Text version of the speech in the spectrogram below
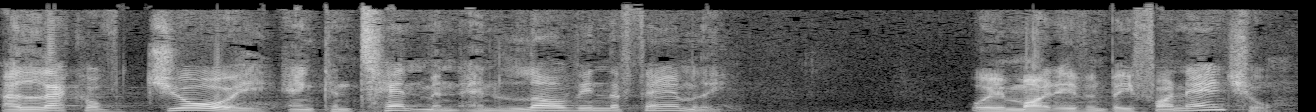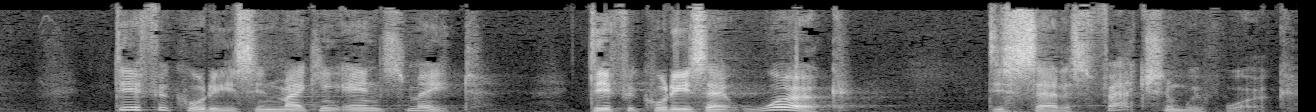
a lack of joy and contentment and love in the family. Or it might even be financial, difficulties in making ends meet, difficulties at work, dissatisfaction with work.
